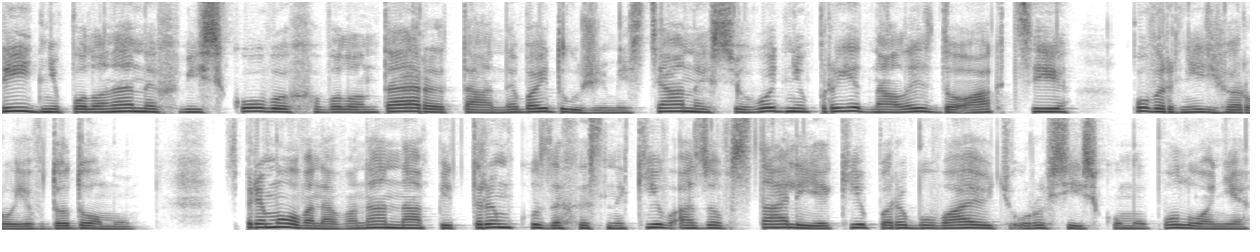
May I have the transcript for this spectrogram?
Рідні полонених військових, волонтери та небайдужі містяни сьогодні приєднались до акції Поверніть героїв додому. Спрямована вона на підтримку захисників Азовсталі, які перебувають у російському полоні.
